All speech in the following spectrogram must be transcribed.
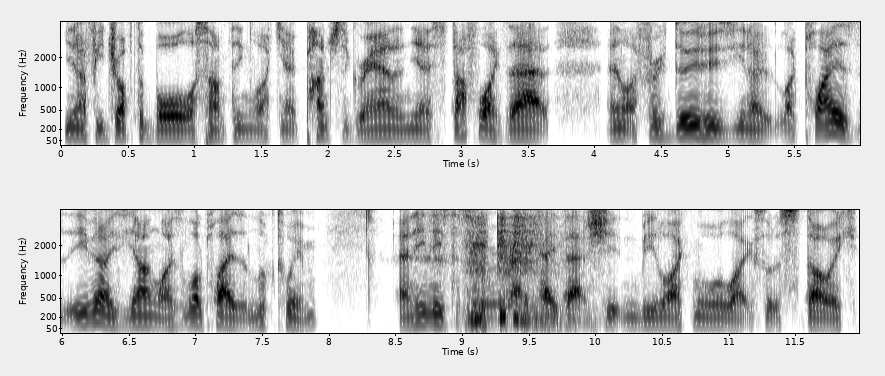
you know if he dropped the ball or something like you know punch the ground and you know stuff like that. And like for a dude who's you know like players, even though he's young, like there's a lot of players that look to him and he needs to sort of eradicate that shit and be like more like sort of stoic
